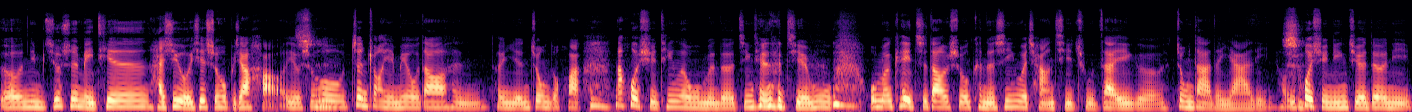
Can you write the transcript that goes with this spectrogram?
呃，你们就是每天还是有一些时候比较好，有时候症状也没有到很很严重的话，那或许听了我们的今天的节目，我们可以知道说，可能是因为长期处在一个重大的压力，或许您觉得你。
